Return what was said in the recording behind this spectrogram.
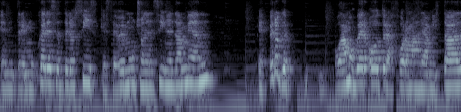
entre mujeres heterosis, que se ve mucho en el cine también, espero que podamos ver otras formas de amistad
